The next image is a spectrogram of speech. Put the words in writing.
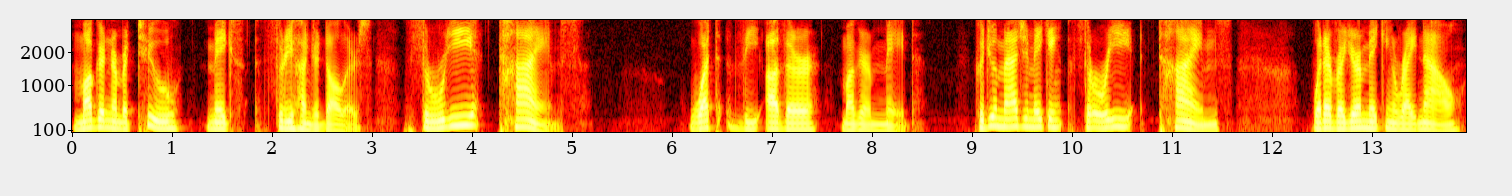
mugger number two makes $300 three times what the other mugger made. Could you imagine making three times whatever you're making right now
